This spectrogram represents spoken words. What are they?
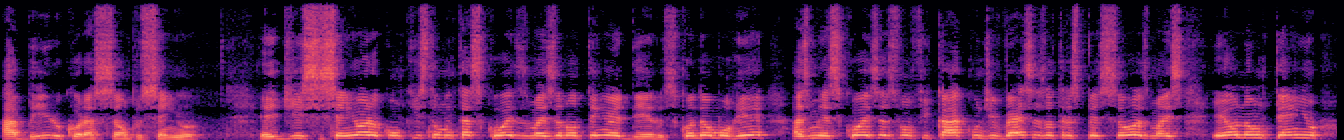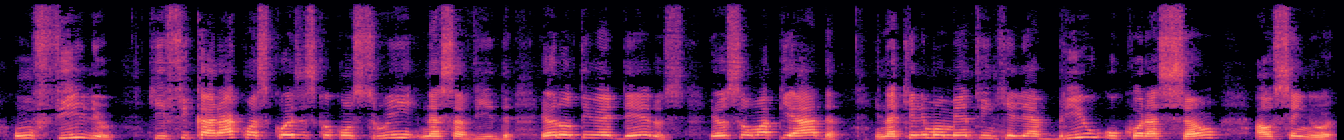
a abrir o coração para o Senhor. Ele disse: Senhor, eu conquisto muitas coisas, mas eu não tenho herdeiros. Quando eu morrer, as minhas coisas vão ficar com diversas outras pessoas, mas eu não tenho um filho que ficará com as coisas que eu construí nessa vida. Eu não tenho herdeiros, eu sou uma piada. E naquele momento em que ele abriu o coração ao Senhor,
